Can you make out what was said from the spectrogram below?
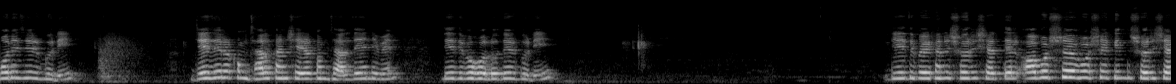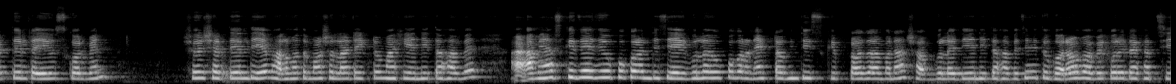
মরিচের গুঁড়ি। যে যেরকম ঝাল খান সেরকম ঝাল দিয়ে নেবেন। দিয়ে দেবো হলুদের গুঁড়ি। দিয়ে দেবো এখানে সরিষার তেল। অবশ্যই অবশ্যই কিন্তু সরিষার তেলটা ইউজ করবেন। সরিষার তেল দিয়ে ভালো মতো মশলাটা একটু মাখিয়ে নিতে হবে। আর আমি আজকে যে যে উপকরণ দিচ্ছি এইগুলো উপকরণ একটাও কিন্তু স্কিপ করা যাবে না। সবগুলো দিয়ে নিতে হবে। যেহেতু ঘরোয়াভাবে করে দেখাচ্ছি,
